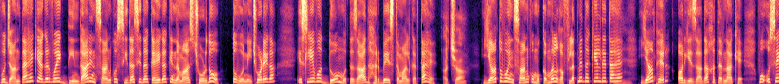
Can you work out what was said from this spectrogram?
وہ جانتا ہے کہ اگر وہ ایک دیندار انسان کو سیدھا سیدھا کہے گا کہ نماز چھوڑ دو تو وہ نہیں چھوڑے گا۔ اس لیے وہ دو متضاد حربے استعمال کرتا ہے۔ اچھا۔ یا تو وہ انسان کو مکمل غفلت میں دھکیل دیتا ہے یا پھر اور یہ زیادہ خطرناک ہے وہ اسے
